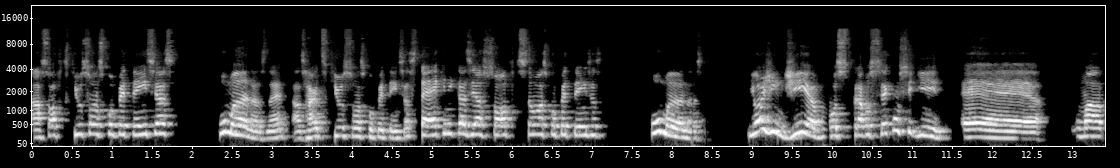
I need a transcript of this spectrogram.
as soft skills são as competências humanas, né? As hard skills são as competências técnicas e as soft são as competências humanas. E hoje em dia, para você conseguir é, uma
